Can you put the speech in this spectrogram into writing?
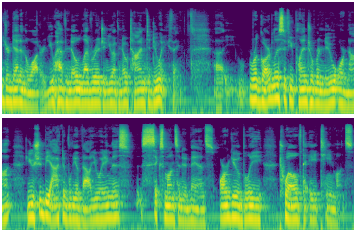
you're dead in the water. You have no leverage and you have no time to do anything. Uh, regardless if you plan to renew or not, you should be actively evaluating this six months in advance, arguably 12 to 18 months.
